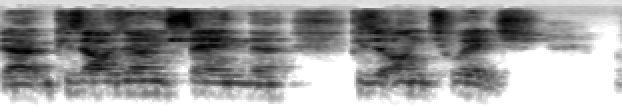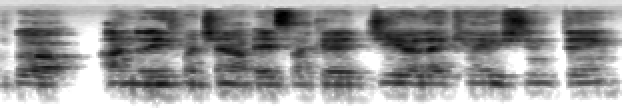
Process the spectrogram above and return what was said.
because I was only saying the because on Twitch I've got underneath my channel it's like a geolocation thing.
